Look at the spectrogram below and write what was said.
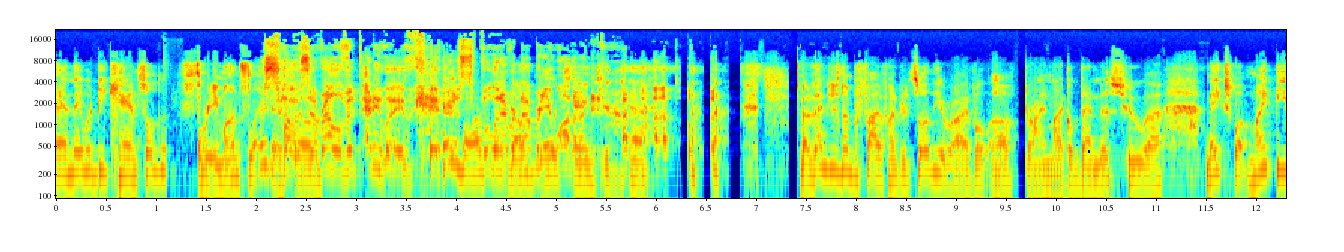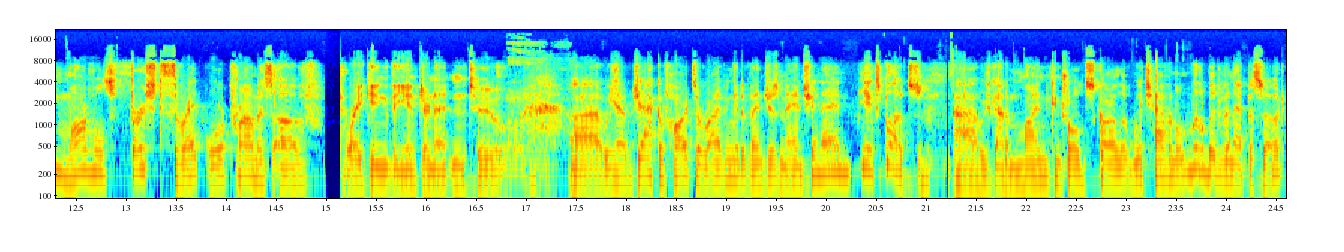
and they would be canceled three months later. So, so it's irrelevant anyway. Who cares? Hey, Marvel, whatever number you want. Avengers number 500 saw the arrival of Brian Michael Bendis, who uh, makes what might be Marvel's first threat or promise of breaking the internet in two. Uh, we have Jack of Hearts arriving at Avengers Mansion, and he explodes. Uh, we've got a mind-controlled Scarlet Witch having a little bit of an episode,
